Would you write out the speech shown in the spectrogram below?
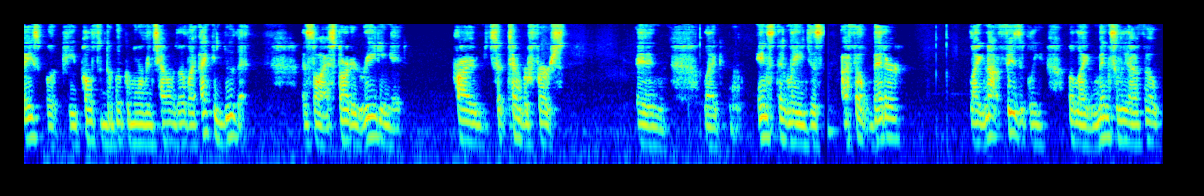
Facebook. He posted the Book of Mormon challenge. I was like, I can do that, and so I started reading it to September first, and like instantly, just I felt better. Like not physically, but like mentally, I felt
